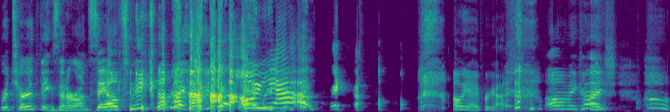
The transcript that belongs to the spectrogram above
return things that are on sale, Tanieka. Oh, yeah. Oh yeah, I forgot. Oh my gosh.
